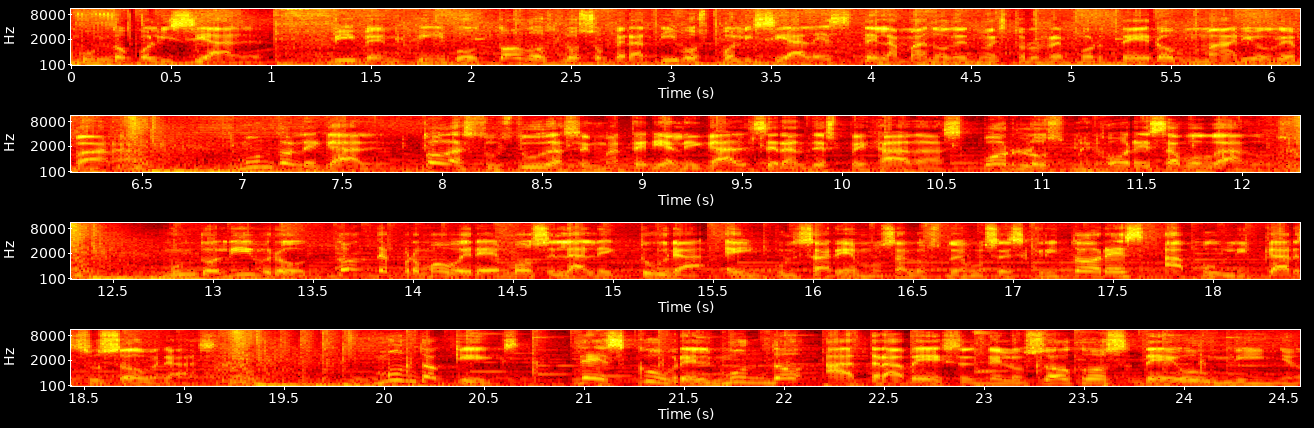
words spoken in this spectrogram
Mundo Policial. Vive en vivo todos los operativos policiales de la mano de nuestro reportero Mario Guevara. Mundo Legal. Todas tus dudas en materia legal serán despejadas por los mejores abogados. Mundo Libro, donde promoveremos la lectura e impulsaremos a los nuevos escritores a publicar sus obras. Mundo Kicks, descubre el mundo a través de los ojos de un niño.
